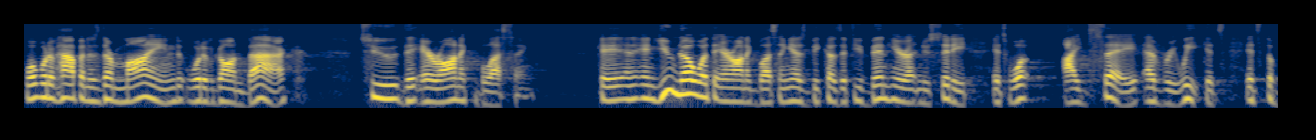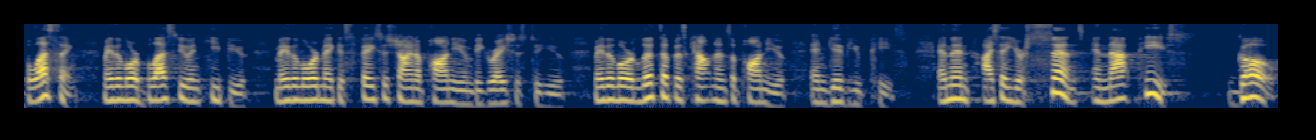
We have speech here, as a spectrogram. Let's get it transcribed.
what would have happened is their mind would have gone back to the Aaronic blessing. Okay, and, and you know what the Aaronic blessing is because if you've been here at New City, it's what I say every week. It's, it's the blessing. May the Lord bless you and keep you. May the Lord make his face to shine upon you and be gracious to you. May the Lord lift up his countenance upon you and give you peace. And then I say, You're sent in that peace. Go.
